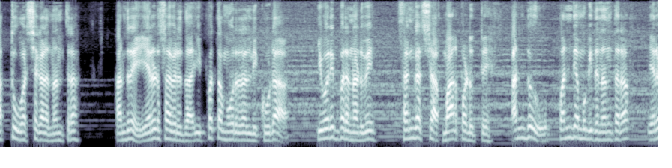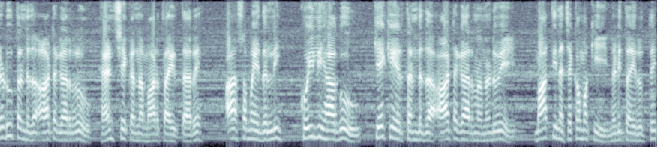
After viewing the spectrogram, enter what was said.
ಹತ್ತು ವರ್ಷಗಳ ನಂತರ, ಅಂದ್ರೆ ಎರಡು ಸಾವಿರದ ಇಪ್ಪತ್ತ ಮೂರರಲ್ಲಿ ಕೂಡ ಇವರಿಬ್ಬರ ನಡುವೆ ಸಂಘರ್ಷ ಮಾರ್ಪಡುತ್ತೆ. ಅಂದು ಪಂದ್ಯ ಮುಗಿದ ನಂತರ ಎರಡೂ ತಂಡದ ಆಟಗಾರರು ಹ್ಯಾಂಡ್ಶೇಕ್ ಅನ್ನ ಮಾಡ್ತಾ ಇರ್ತಾರೆ. ಆ ಸಮಯದಲ್ಲಿ ಕೊಹ್ಲಿ ಹಾಗೂ ಕೆಕೆಆರ್ ತಂಡದ ಆಟಗಾರನ ನಡುವೆ ಮಾತಿನ ಚಕಮಕಿ ನಡೀತಾ ಇರುತ್ತೆ.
